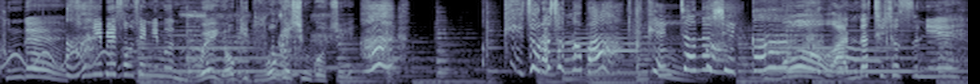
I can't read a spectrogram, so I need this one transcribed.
근데 순이빌 선생님은 왜 여기 누워 계신 거지? 기절하셨나봐. 괜찮으실까? 뭐 안 다치셨으니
